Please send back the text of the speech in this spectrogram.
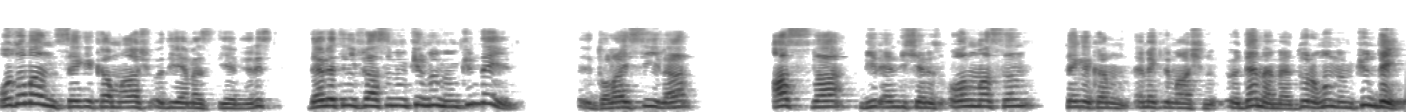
o zaman SGK maaş ödeyemez diyebiliriz. Devletin iflası mümkün mü? Mümkün değil. E, dolayısıyla asla bir endişeniz olmasın. SGK'nın emekli maaşını ödememe durumu mümkün değil.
